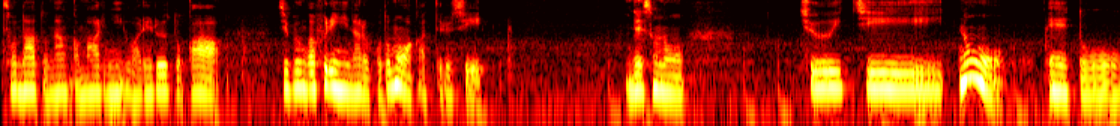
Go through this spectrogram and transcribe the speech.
その後なんか周りに言われるとか自分が不利になることも分かってるしでその中1のえーと、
